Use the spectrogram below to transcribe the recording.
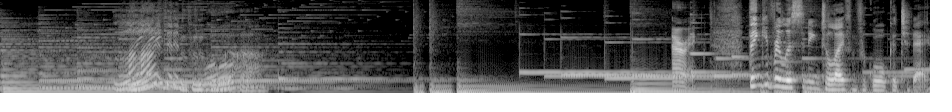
Life in Fukuoka. All right. Thank you for listening to Life in Fukuoka today.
